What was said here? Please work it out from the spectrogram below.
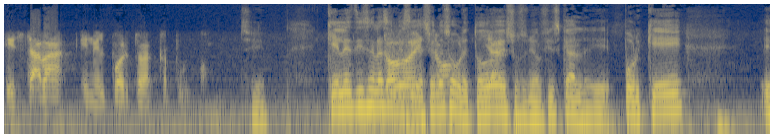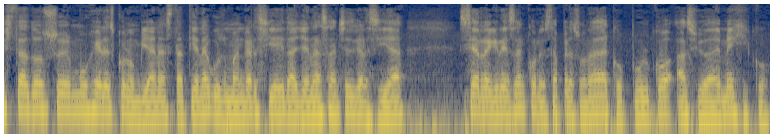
estaba en el puerto de Acapulco. Sí. ¿Qué les dicen las investigaciones sobre todo eso, señor fiscal? Eh, ¿Por qué estas dos eh, mujeres colombianas, Tatiana Guzmán García y Dayana Sánchez García, se regresan con esta persona de Acapulco a Ciudad de México.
